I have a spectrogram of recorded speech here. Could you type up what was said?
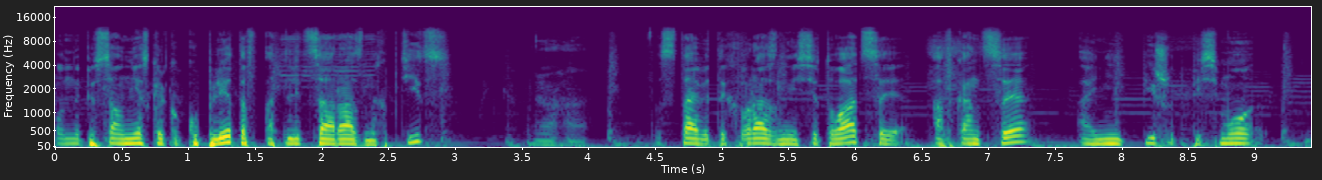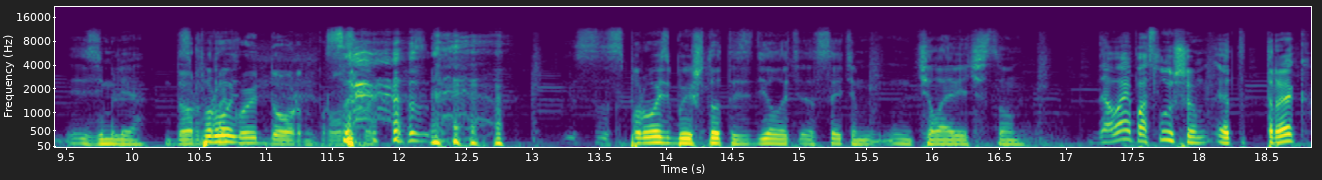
Он написал несколько куплетов от лица разных птиц, Ага. ставит их в разные ситуации, а в конце они пишут письмо Земле. Дорн С про- такой Дорн просто. с, просьбой что-то сделать э, с этим человечеством. Давай послушаем этот трек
